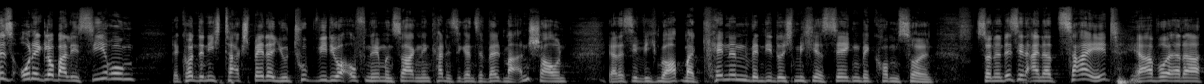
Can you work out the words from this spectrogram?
das ohne Globalisierung. Der konnte nicht Tag später YouTube-Video aufnehmen und sagen, den kann jetzt die ganze Welt mal anschauen, ja, dass sie mich überhaupt mal kennen, wenn die durch mich hier Segen bekommen sollen. Sondern das in einer Zeit, ja, wo er da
